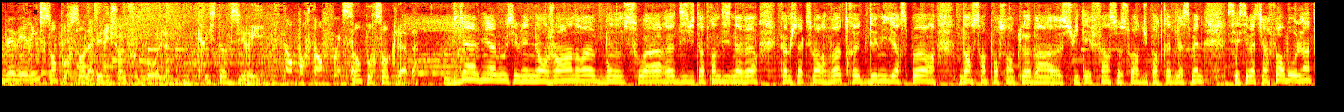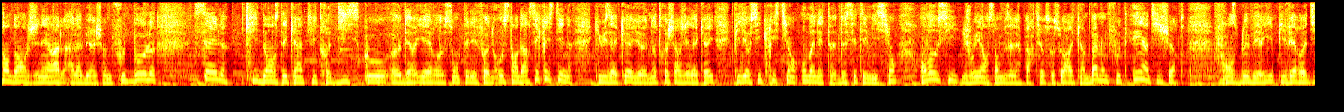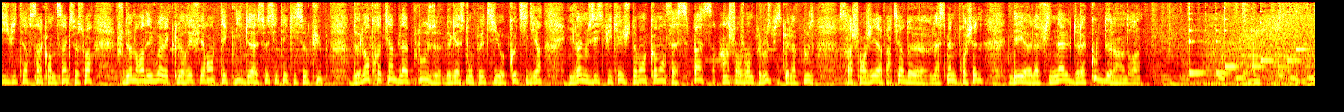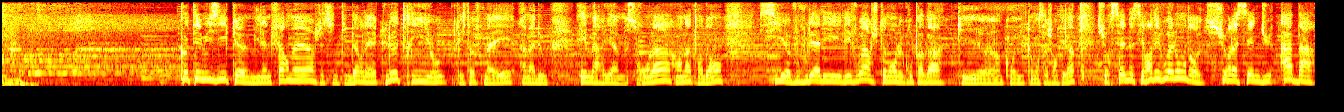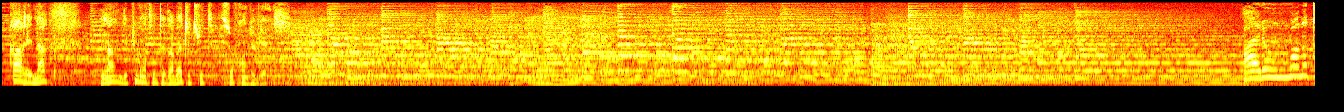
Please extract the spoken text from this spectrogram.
France Bleu Berry. 100% la Berrichonne Football. Christophe Ziri. 100% foot. 100% club. Bienvenue à vous si vous venez de nous rejoindre. Bonsoir, 18h30, 19h. Comme chaque soir, votre demi-heure sport dans 100% club. Hein. Suite et fin ce soir du portrait de la semaine. C'est Sébastien Forbeau, l'intendant général à la Berrichonne Football. Celle qui danse dès qu'un titre disco euh, derrière son téléphone au standard. C'est Christine qui vous accueille, euh, notre chargée d'accueil. Puis il y a aussi Christian aux manettes de cette émission. On va aussi jouer ensemble. Vous allez repartir ce soir avec un ballon de foot et un t-shirt France Bleu Berry. Et puis vers 18h55 ce soir, je vous donne rendez-vous avec le référent technique de la société qui s'occupe de l'entretien de la pelouse de Gaston Petit au quotidien. Il va nous expliquer justement comment ça se passe un changement de pelouse puisque la pelouse sera changée à partir de la semaine prochaine dès euh, la finale de la Coupe de l'Indre. Côté musique, Mylène Farmer, Justin Timberlake, le trio, Christophe Mahé, Amadou et Mariam seront là. En attendant, si vous voulez aller les voir, justement, le groupe ABBA qui euh, commence à chanter là, sur scène, c'est rendez-vous à Londres, sur la scène du ABBA Arena, l'un des plus grands titres d'ABBA, tout de suite sur France de Berry.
